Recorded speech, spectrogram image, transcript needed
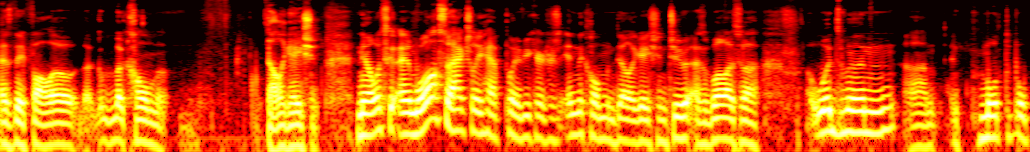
as they follow the, the delegation. Now, what's and we'll also actually have point of view characters in the Coleman delegation too, as well as a, a woodsman um, and multiple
